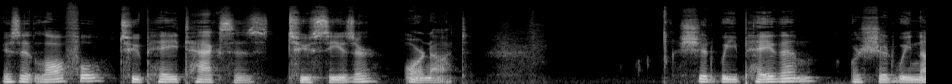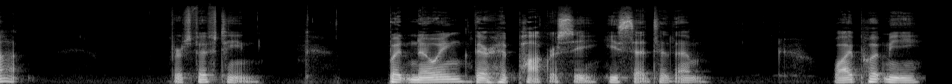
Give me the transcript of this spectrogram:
Is it lawful to pay taxes to Caesar or not? Should we pay them or should we not? Verse 15. But knowing their hypocrisy, he said to them, Why put me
